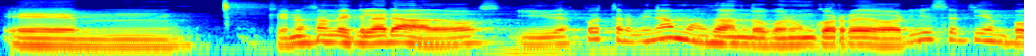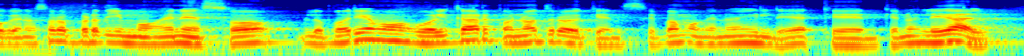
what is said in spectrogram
Em, que no están declarados y después terminamos dando con un corredor y ese tiempo que nosotros perdimos en eso lo podríamos volcar con otro que sepamos que no es, que, no es legal.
